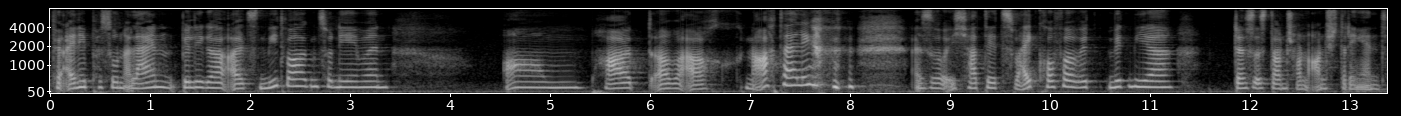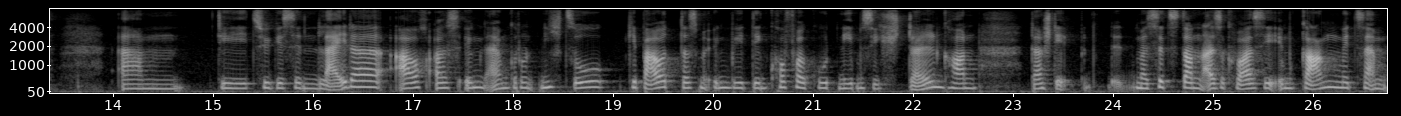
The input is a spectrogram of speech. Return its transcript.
für eine Person allein billiger als einen Mietwagen zu nehmen. Ähm, hat aber auch Nachteile. Also ich hatte zwei Koffer mit, mit mir, das ist dann schon anstrengend. Ähm, die Züge sind leider auch aus irgendeinem Grund nicht so gebaut, dass man irgendwie den Koffer gut neben sich stellen kann. Da steht, man sitzt dann also quasi im Gang mit seinem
